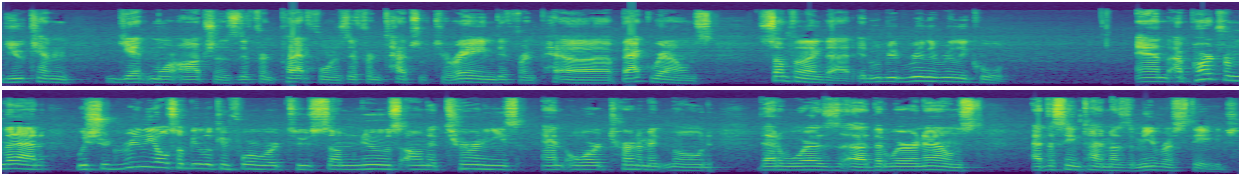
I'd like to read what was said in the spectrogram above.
you can get more options, different platforms, different types of terrain, different uh, backgrounds, something like that. It would be really really cool. And apart from that, we should really also be looking forward to some news on the tourneys and or tournament mode that was uh, that were announced at the same time as the Miiverse stage.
